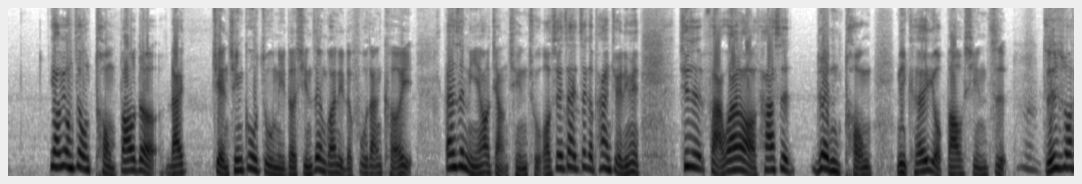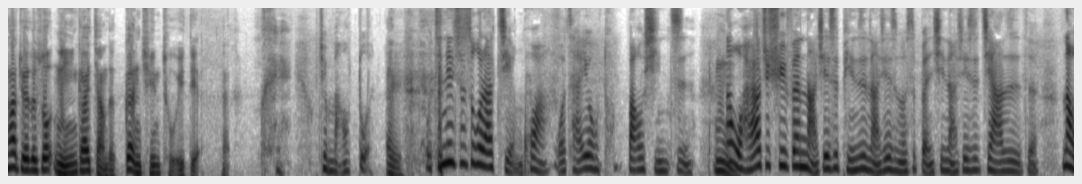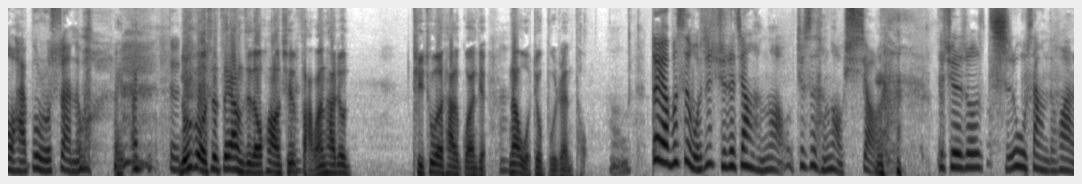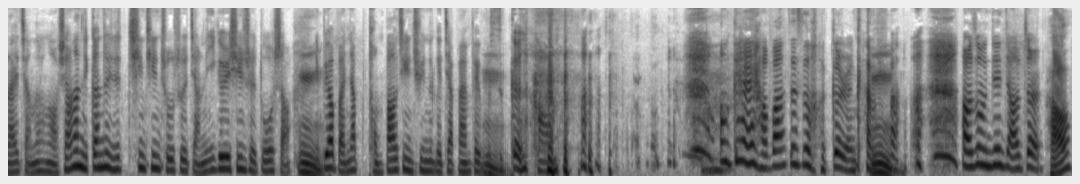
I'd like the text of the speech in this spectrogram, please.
要用这种统包的来减轻雇主你的行政管理的负担，可以，但是你要讲清楚哦。所以在这个判决里面，其实法官哦，他是认同你可以有包薪制，嗯，只是说他觉得说你应该讲的更清楚一点，哎。就矛盾，哎、欸，我今天就是为了简化，我才用包心制。嗯、那我还要去区分哪些是平日，哪些什么是本薪，哪些是假日的。那我还不如算了。我，哎、欸，啊、对 对，如果是这样子的话，其实法官他就提出了他的观点，嗯、那我就不认同。嗯，对啊，不是，我是觉得这样很好，就是很好笑。就觉得说实物上的话来讲的很好笑。那你干脆你就清清楚楚的讲，你一个月薪水多少，嗯，你不要把人家统包进去那个加班费，不是更好吗？嗯 OK，好吧，这是我个人看法。嗯、好，所以我们今天讲到这儿。好。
